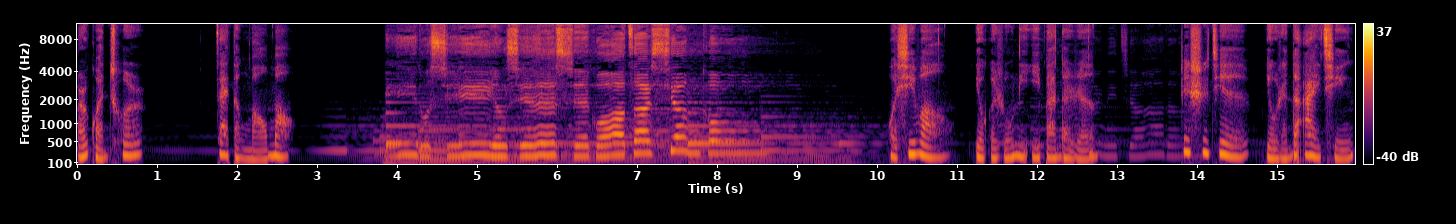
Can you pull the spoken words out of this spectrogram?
而管春儿在等毛毛。一朵夕阳斜斜挂在巷口。我希望有个如你一般的人。这世界有人的爱情，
